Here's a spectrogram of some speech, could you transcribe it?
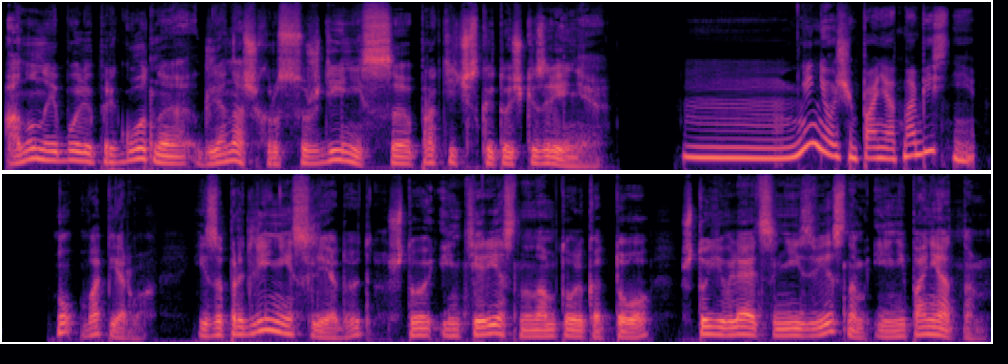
Оно наиболее пригодно для наших рассуждений с практической точки зрения. Мне не очень понятно, объясни. Ну, во-первых, из определения следует, что интересно нам только то, что является неизвестным и непонятным.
